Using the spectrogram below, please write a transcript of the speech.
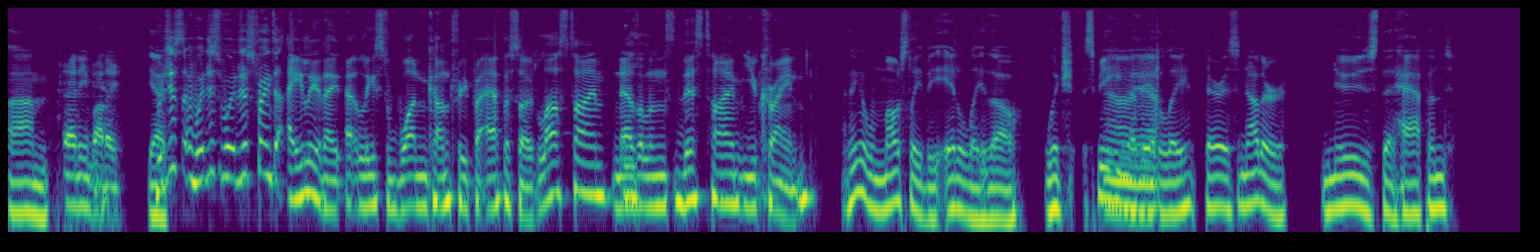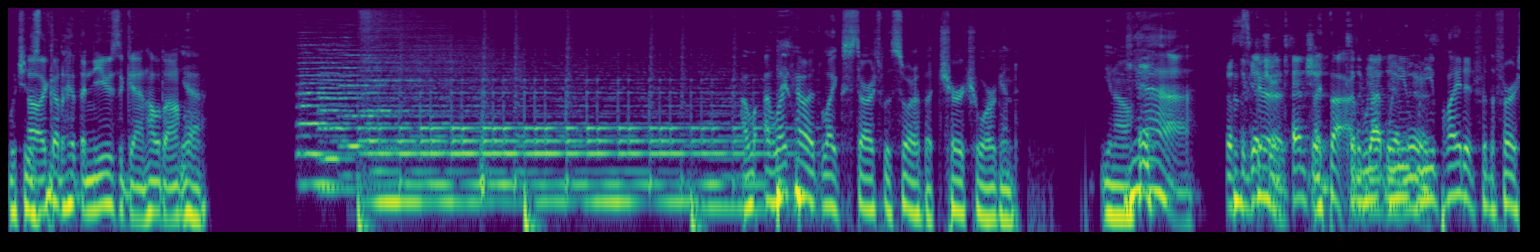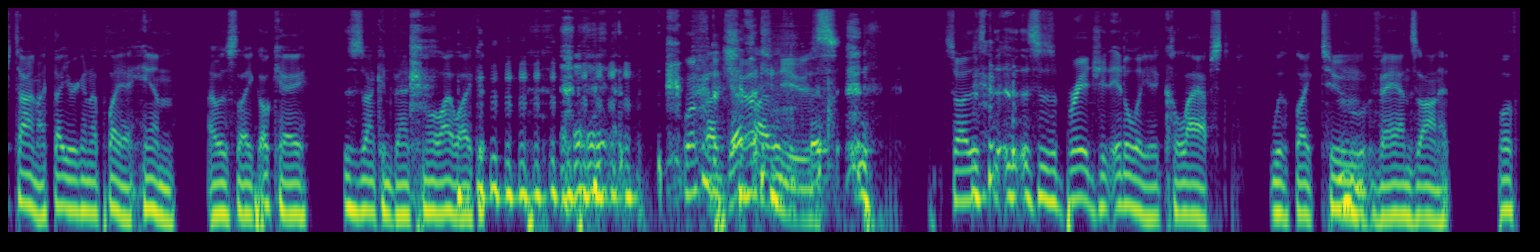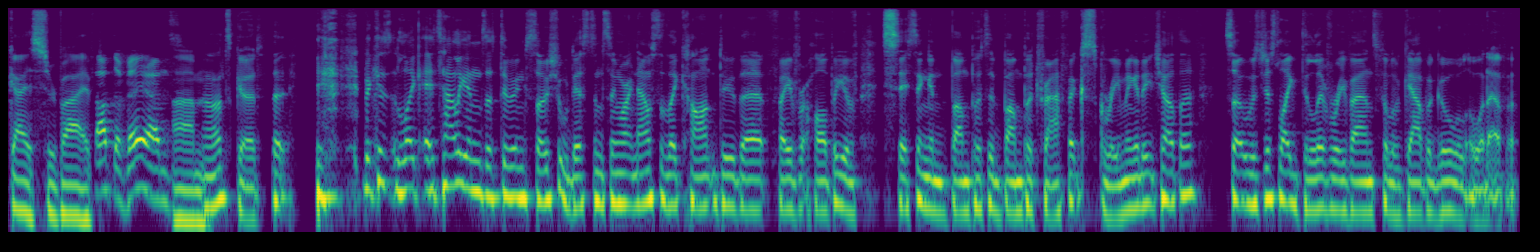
any. Um, Any money. yeah, We're just we're just we're just trying to alienate at least one country per episode. Last time Netherlands, this time Ukraine. I think it'll mostly be Italy, though. Which, speaking Oh, of yeah. Italy, there is another news that happened, which is Oh, I got to hit the news again. Hold on. yeah. I, I like how it like starts with sort of a church organ, you know. Yeah. Just to That's get your attention I thought to the when, I- goddamn when you news. when you played it for the first time, I thought you were gonna play a hymn. I was like, okay, this is unconventional. I like it. Welcome I to I church news. So this this is a bridge in Italy. It collapsed with like two hmm. vans on it. Both guys survived. Not the vans. Um, Oh, that's good. That, because like Italians are doing social distancing right now, so they can't do their favorite hobby of sitting in bumper to bumper traffic, screaming at each other. So it was just like delivery vans full of gabagool or whatever.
